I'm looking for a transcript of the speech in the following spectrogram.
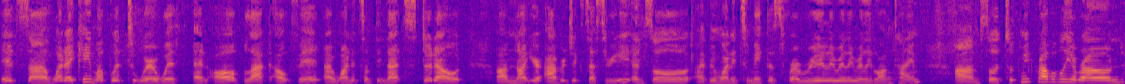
It's uh, what I came up with to wear with an all black outfit. I wanted something that stood out, um, not your average accessory. And so I've been wanting to make this for a really, really, really long time. Um, so it took me probably around,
